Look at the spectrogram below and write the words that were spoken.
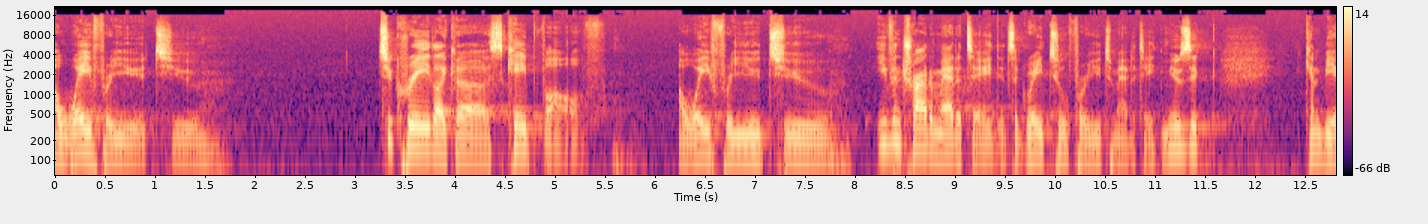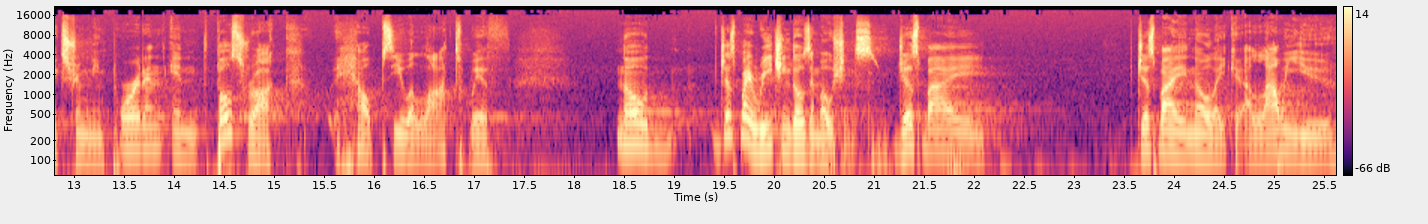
a way for you to to create like a escape valve, a way for you to even try to meditate, it's a great tool for you to meditate. Music can be extremely important. And post rock helps you a lot with no just by reaching those emotions, just by just by you know like allowing you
